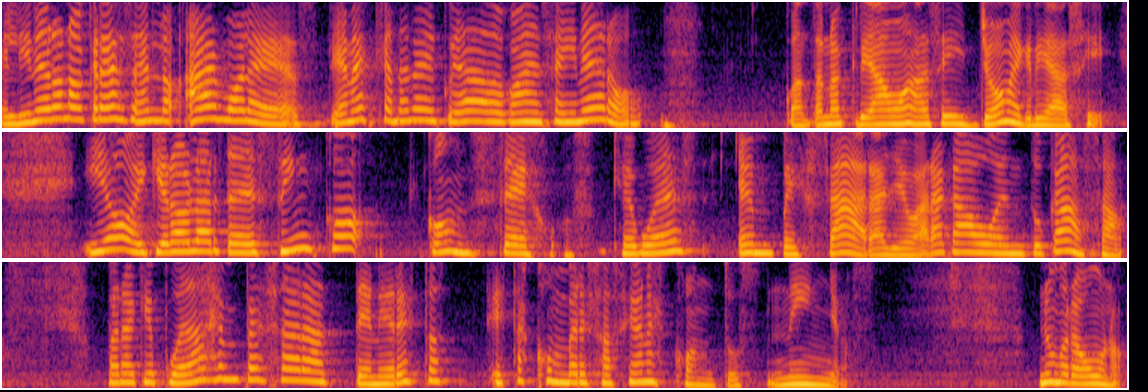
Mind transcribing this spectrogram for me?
el dinero no crece en los árboles, tienes que tener cuidado con ese dinero. ¿Cuántos nos criamos así? Yo me crié así. Y hoy quiero hablarte de cinco consejos que puedes empezar a llevar a cabo en tu casa para que puedas empezar a tener estos, estas conversaciones con tus niños. Número uno,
